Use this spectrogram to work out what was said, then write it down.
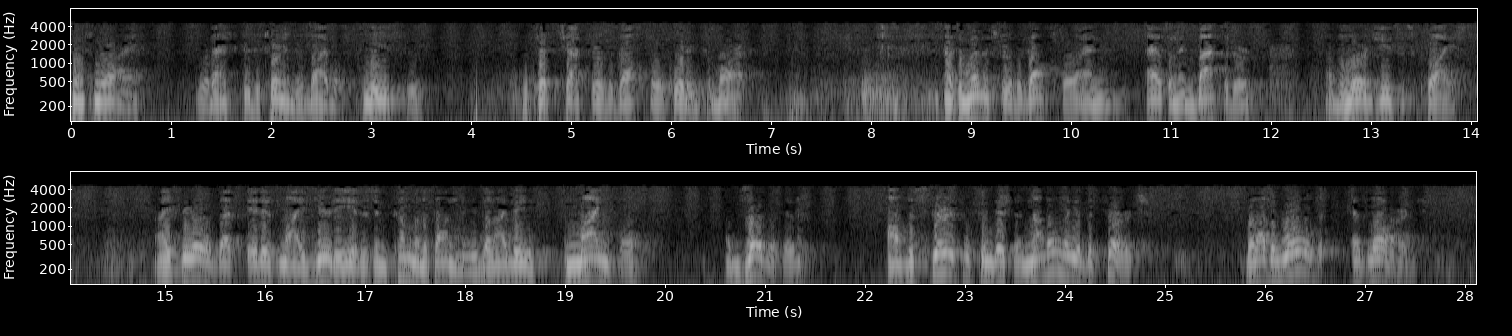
Once more, I would ask you to turn in your Bible, please, to the fifth chapter of the Gospel according to Mark. As a minister of the Gospel and as an ambassador of the Lord Jesus Christ, I feel that it is my duty, it is incumbent upon me that I be mindful, observative of the spiritual condition, not only of the church, but of the world at large.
